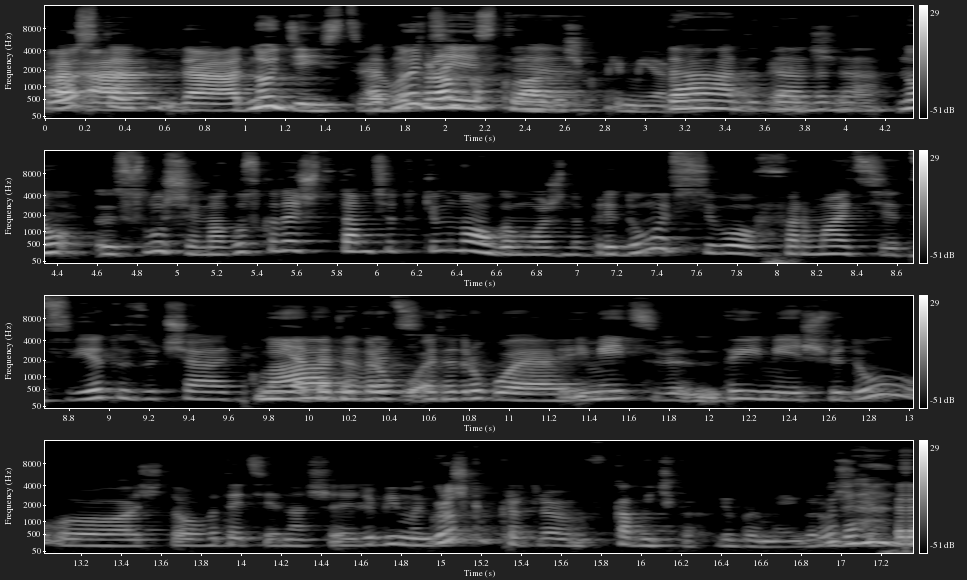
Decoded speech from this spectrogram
А, просто... а, да, одно действие. Одно вот в рамках действие. вкладыш, к примеру. Да, да, да, да, да. Ну, э, слушай, могу сказать, что там все-таки много можно придумать всего в формате цвет изучать. Нет, это, друг- это другое. Имеется, ты имеешь в виду, э, что вот эти наши любимые игрушки, которые, в кавычках любимые игрушки, Да,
